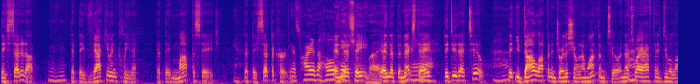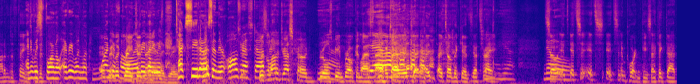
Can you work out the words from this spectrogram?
they set it up, Mm-hmm. that they vacuum and clean it, that they mop the stage, Yeah. that they set the curtains, You're part of the whole and that picture. they Right. and that the next day they do that too. Uh-huh. That you dial up and enjoy the show, and I want them to, and that's why I have to do a lot of the things. and it was formal. Everyone looked wonderful. looked great, didn't they? Everybody They was great. tuxedos, and they're all dressed up. There's a lot of dress code rules Yeah. being broken last Yeah. night, which I, I, I, I told the kids. That's right. Yeah. No. So it, it's it's it's an important piece. I think that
